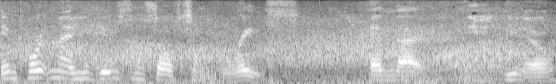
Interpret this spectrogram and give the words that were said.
important that he gives himself some grace and that, you know,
